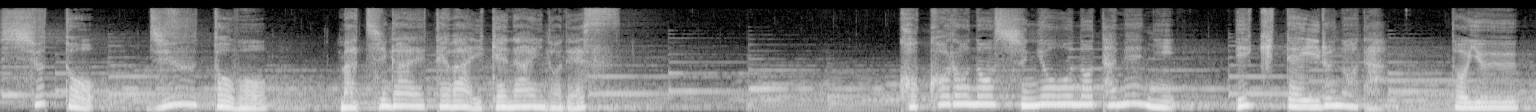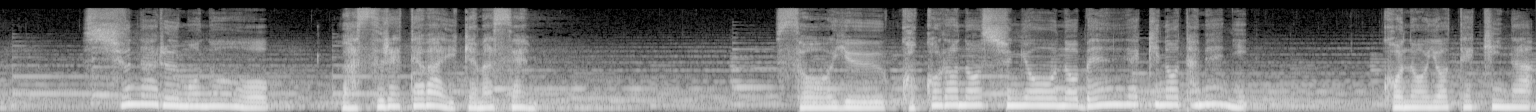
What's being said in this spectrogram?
主と従とを間違えてはいけないのです。心の修行のために生きているのだという主なるものを忘れてはいけません。そういう心の修行の弁益のためにこの世的な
